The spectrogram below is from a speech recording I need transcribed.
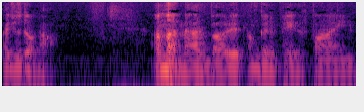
I just don't know. I'm not mad about it. I'm gonna pay the fine.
